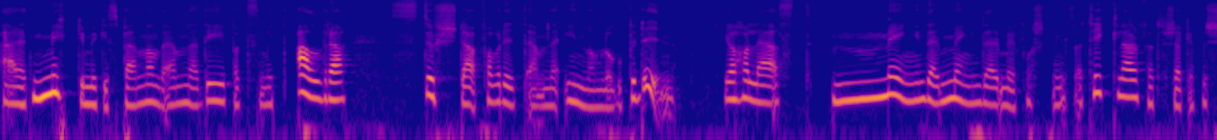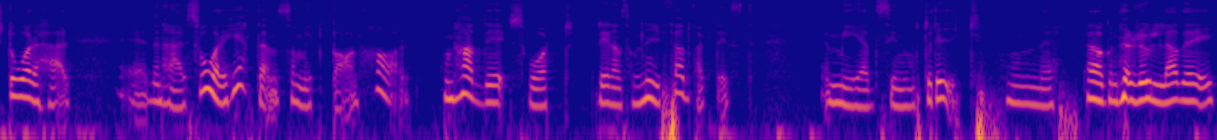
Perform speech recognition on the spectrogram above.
är ett mycket, mycket spännande ämne. Det är faktiskt mitt allra största favoritämne inom logopedin. Jag har läst mängder, mängder med forskningsartiklar för att försöka förstå det här, eh, den här svårigheten som mitt barn har. Hon hade svårt redan som nyfödd faktiskt med sin motorik. Hon, eh, ögonen rullade i,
